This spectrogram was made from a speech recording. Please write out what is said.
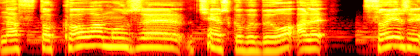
na 100 koła może ciężko by było, ale co jeżeli...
